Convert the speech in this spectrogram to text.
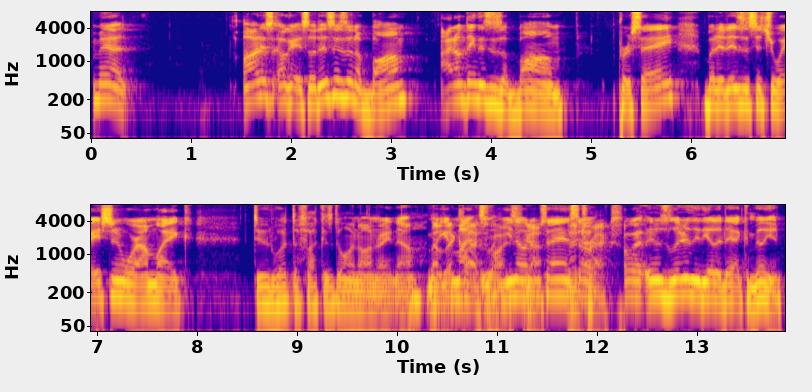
man, honest. Okay, so this isn't a bomb. I don't think this is a bomb per se, but it is a situation where I'm like, dude, what the fuck is going on right now? No, like, that am you know what Yeah, I'm saying? that tracks. oh, it was literally the other day at Chameleon.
